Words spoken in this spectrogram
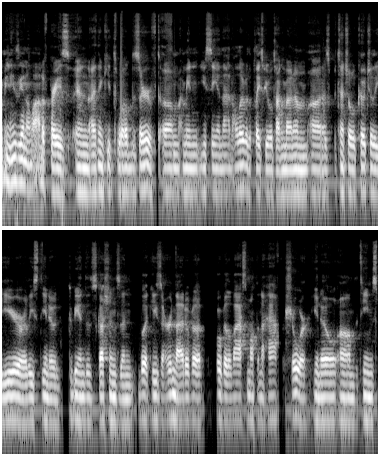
I mean, he's getting a lot of praise, and I think it's well deserved. Um, I mean, you see in that all over the place, people talking about him uh, as potential coach of the year, or at least you know to be in the discussions. And look, he's earned that over over the last month and a half for sure. You know, um, the team's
